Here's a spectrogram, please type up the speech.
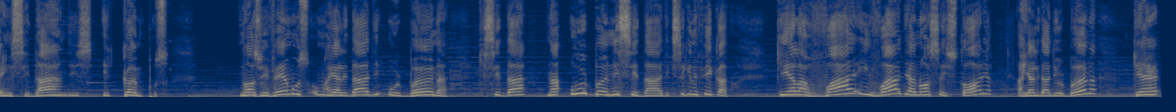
em cidades e campos. Nós vivemos uma realidade urbana que se dá na urbanicidade, que significa que ela vai invade a nossa história, a realidade urbana, quer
